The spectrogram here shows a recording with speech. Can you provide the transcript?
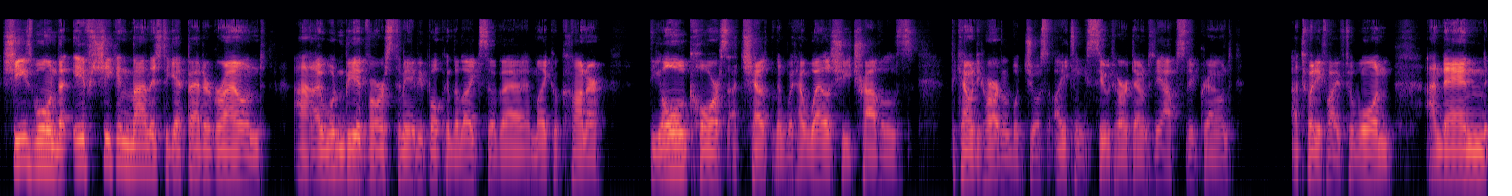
she's one that if she can manage to get better ground, and I wouldn't be adverse to maybe booking the likes of uh, Mike O'Connor, the old course at Cheltenham with how well she travels, the county hurdle would just, I think, suit her down to the absolute ground at 25 to 1. And then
